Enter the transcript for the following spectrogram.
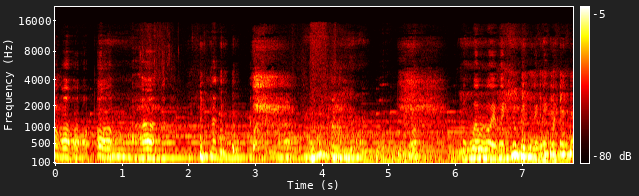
왜 왜 왜 왜 왜왜왜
